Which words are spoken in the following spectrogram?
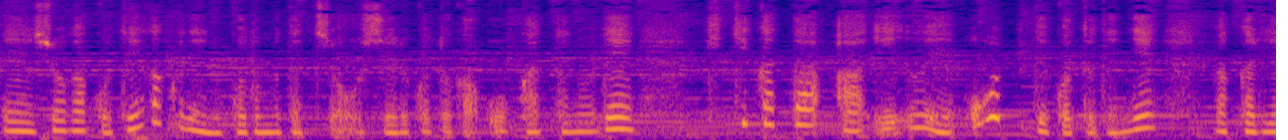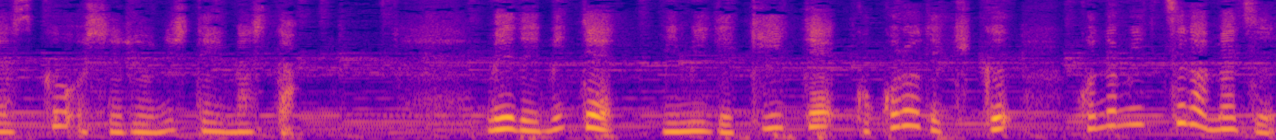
えー、小学校低学年の子供たちを教えることが多かったので、聞き方、あいうえおってことでね、わかりやすく教えるようにしていました。目で見て、耳で聞いて、心で聞く。この3つがまず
